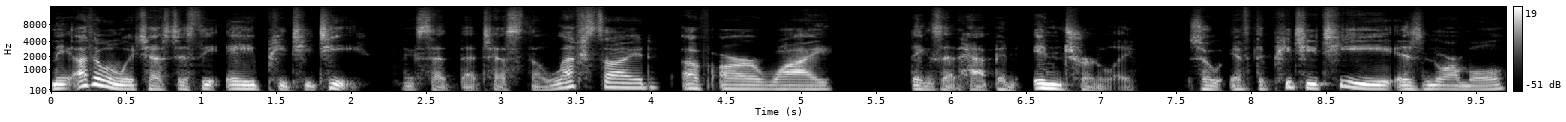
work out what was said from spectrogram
The other one we test is the APTT. Like I said, that tests the left side of our Y, things that happen internally. So if the PTT is normal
